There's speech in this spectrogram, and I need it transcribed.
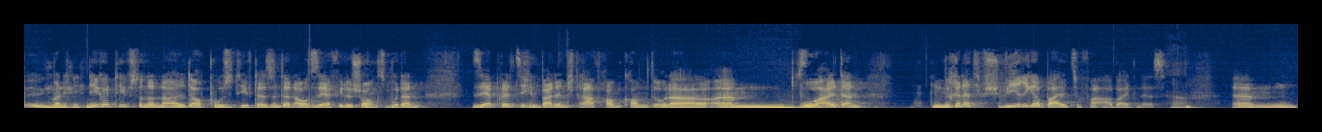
meine ich nicht negativ, sondern halt auch positiv. Da sind dann auch sehr viele Chancen, wo dann sehr plötzlich ein Ball in den Strafraum kommt oder ähm, wo halt dann ein relativ schwieriger Ball zu verarbeiten ist. Ja. Ähm,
